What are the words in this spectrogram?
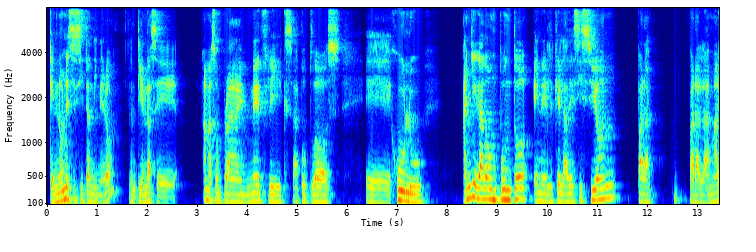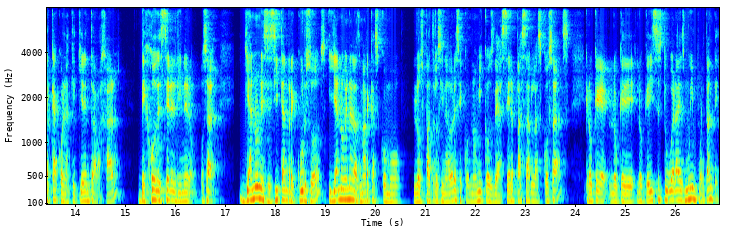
que no necesitan dinero, entiéndase Amazon Prime, Netflix, Apple Plus, eh, Hulu, han llegado a un punto en el que la decisión para, para la marca con la que quieren trabajar dejó de ser el dinero. O sea, ya no necesitan recursos y ya no ven a las marcas como los patrocinadores económicos de hacer pasar las cosas, creo que lo que, lo que dices tú, era es muy importante.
